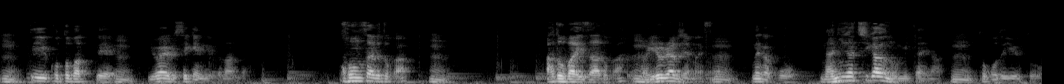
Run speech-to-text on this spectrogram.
うんっ。ていう言葉って、うんいわゆる世間で言うとなんだ？コンサルとか、うん。アドバイザーとか、うんまあいろいろあるじゃないですか。うん。なんかこう、何が違うのみたいなうん。とこで言うと、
